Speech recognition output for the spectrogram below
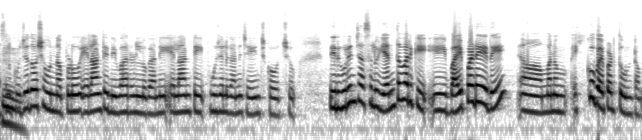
అసలు కుజదోషం ఉన్నప్పుడు ఎలాంటి నివారణలు కానీ ఎలాంటి పూజలు కానీ చేయించుకోవచ్చు? దీని గురించి అసలు ఎంతవరకు ఈ భయపడేది మనం ఎక్కువ భయపడుతూ ఉంటాం.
